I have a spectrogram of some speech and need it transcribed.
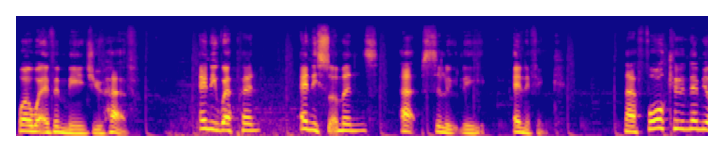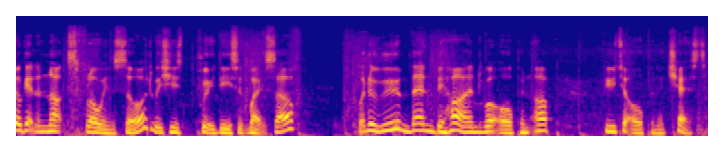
by whatever means you have. Any weapon, any summons, absolutely anything. Now for killing them you'll get the Nox Flowing Sword which is pretty decent by itself, but the room then behind will open up for you to open a chest.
